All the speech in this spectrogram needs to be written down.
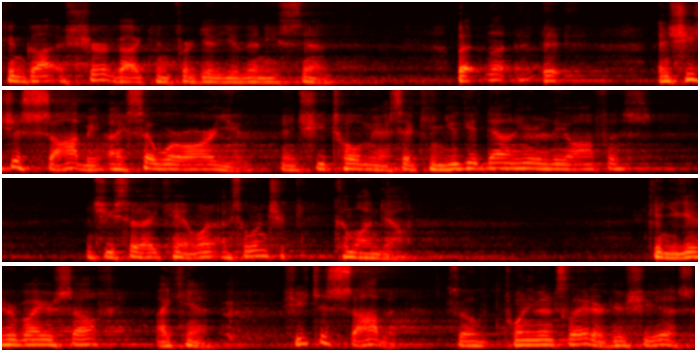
Can God, sure, God can forgive you of any sin. But, uh, and she's just sobbing. I said, Where are you? And she told me, I said, Can you get down here to the office? And she said, I can. not I said, Why don't you come on down? Can you get her by yourself? I can't. She's just sobbing. So 20 minutes later, here she is.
